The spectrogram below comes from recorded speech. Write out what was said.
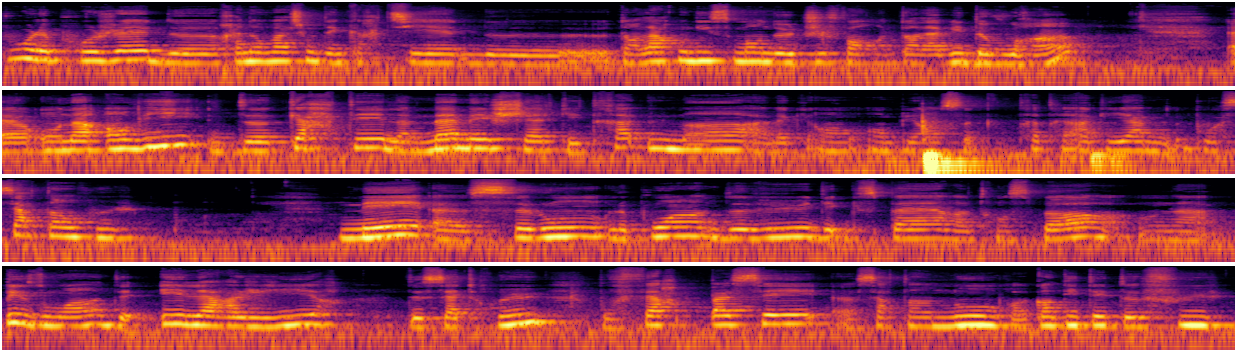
Pour le projet de rénovation des quartiers de, dans l'arrondissement de Zhifang, dans la ville de Wuhan, euh, on a envie de carter la même échelle qui est très humain, avec une ambiance très très agréable pour certaines rues. Mais euh, selon le point de vue des experts transport, on a besoin d'élargir de cette rue pour faire passer un certain nombre, quantité de flux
